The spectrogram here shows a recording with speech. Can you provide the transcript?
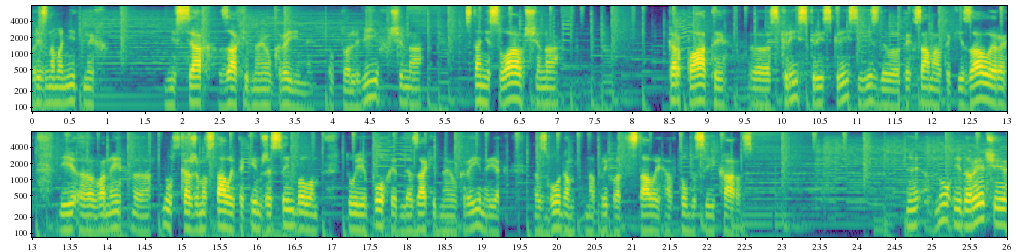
в різноманітних місцях Західної України, тобто Львівщина, Станіславщина, Карпати. е, Скрізь, скрізь, скрізь їздили тих саме такі залери, і е, вони, е, ну скажімо, стали таким же символом тої епохи для Західної України, як згодом, наприклад, стали автобуси Ікарос. Е, Ну і до речі,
